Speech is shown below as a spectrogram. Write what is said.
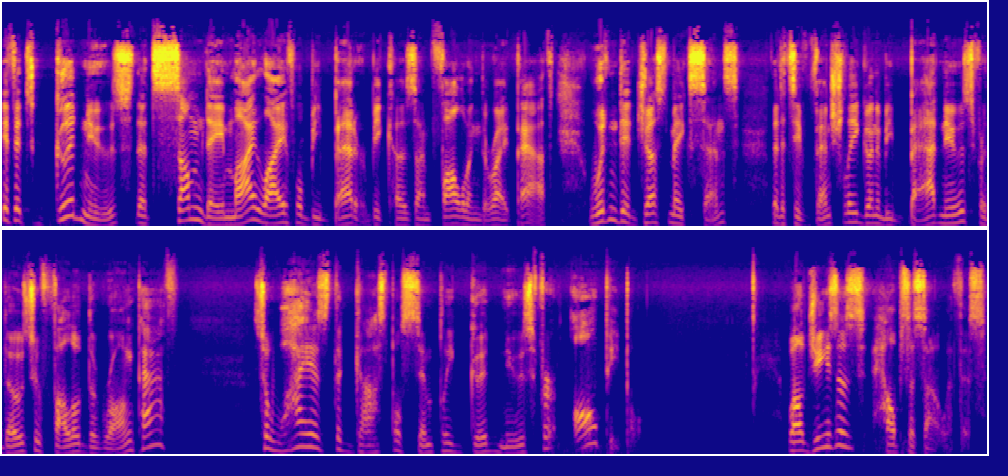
if it's good news that someday my life will be better because I'm following the right path, wouldn't it just make sense that it's eventually going to be bad news for those who followed the wrong path? So, why is the gospel simply good news for all people? Well, Jesus helps us out with this.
